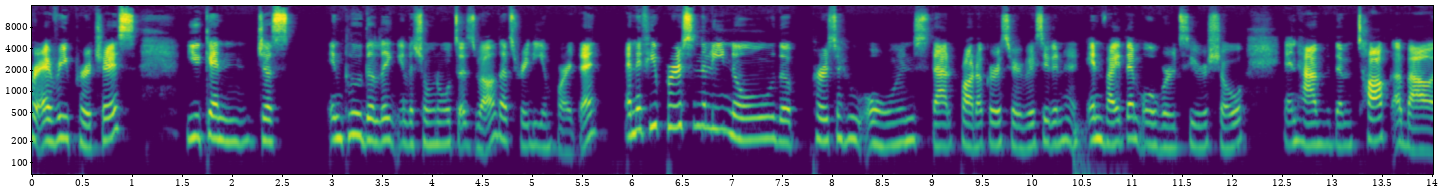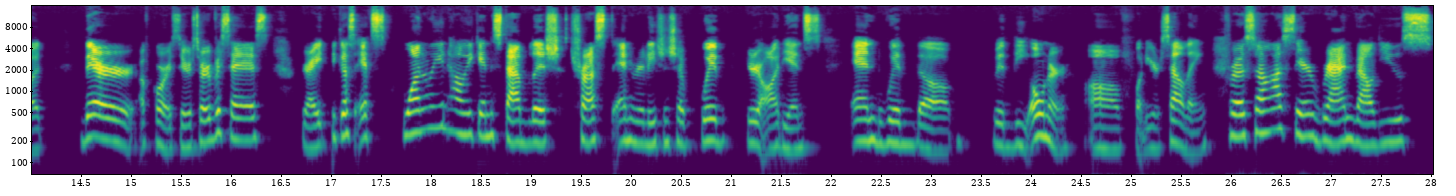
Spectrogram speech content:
for every purchase you can just include the link in the show notes as well. That's really important. And if you personally know the person who owns that product or service you can invite them over to your show and have them talk about their of course their services right? Because it's one way in how you can establish trust and relationship with your audience and with the with the owner of what you're selling. For as long as their brand values,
